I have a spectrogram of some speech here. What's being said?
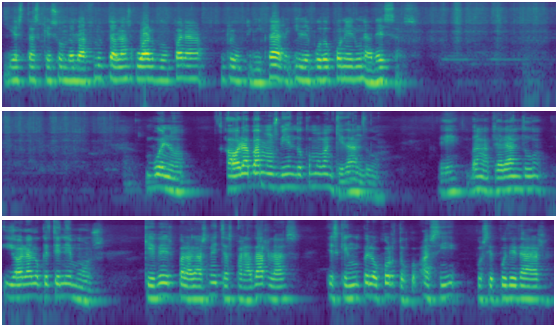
y estas que son de la fruta las guardo para reutilizar y le puedo poner una de esas. Bueno, ahora vamos viendo cómo van quedando, ¿eh? van aclarando y ahora lo que tenemos que ver para las mechas, para darlas, es que en un pelo corto así, pues se puede dar,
